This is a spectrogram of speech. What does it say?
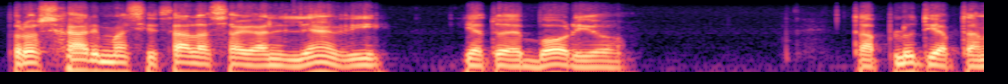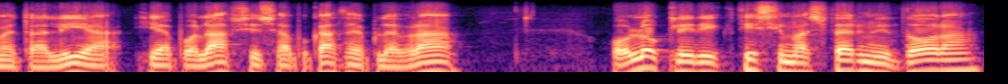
Προς χάρη μας η θάλασσα γανιλεύει για το εμπόριο. Τα πλούτια από τα μεταλλεία, οι απολαύσεις από κάθε πλευρά, ολόκληρη η κτήση μας φέρνει δώρα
